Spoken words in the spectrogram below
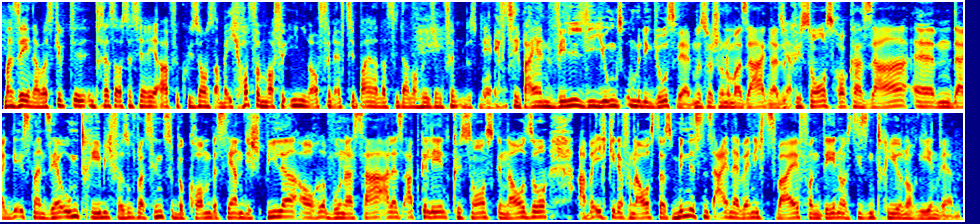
Mal sehen, aber es gibt Interesse aus der Serie A für Cuisance. Aber ich hoffe mal für ihn und auch für den FC Bayern, dass sie da noch Lösungen finden bis morgen. Der FC Bayern will die Jungs unbedingt loswerden, müssen wir schon nochmal sagen. Also ja. Cuisance, Rocazar, ähm, da ist man sehr umtriebig, versucht was hinzubekommen. Bisher haben die Spieler, auch Bonassar, alles abgelehnt, Cuisance genauso. Aber ich gehe davon aus, dass mindestens einer, wenn nicht zwei, von denen aus diesem Trio noch gehen werden.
